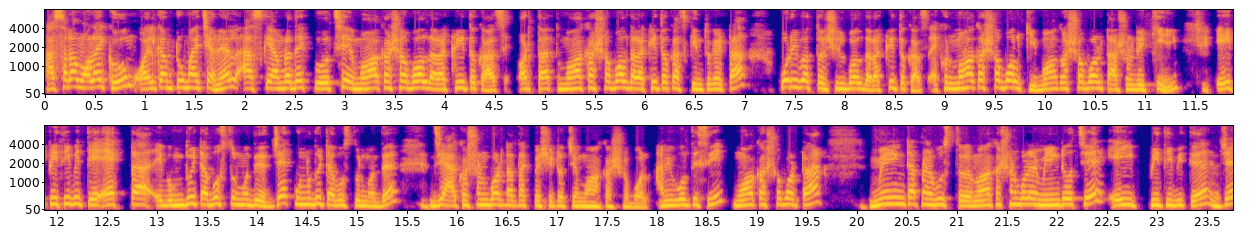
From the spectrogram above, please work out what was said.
আসসালামু আলাইকুম, ওয়েলকাম টু মাই চ্যানেল। আজকে আমরা দেখব হচ্ছে মহাকাশ বল দ্বারা কৃত কাজ। অর্থাৎ মহাকাশ বল দ্বারা কৃত কাজ কিন্তু একটা পরিবর্তনশীল বল দ্বারা কৃত কাজ। এখন মহাকাশ বল কি? মহাকাশ বলটা আসলে কি? এই পৃথিবীতে একটা এবং দুইটা বস্তুর মধ্যে যে কোনো দুইটা বস্তুর মধ্যে যে আকর্ষণ বলটা থাকবে সেটা হচ্ছে মহাকাশ বল। আমি বলতেছি, মহাকাশ বলটা মিনিংটা আপনার বুঝতে হবে মহাকর্ষণ বলের মিনিংটা হচ্ছে এই পৃথিবীতে যে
